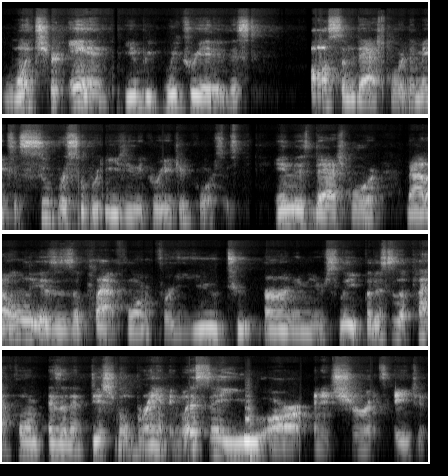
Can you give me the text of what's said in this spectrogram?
once you're in, you we created this awesome dashboard that makes it super, super easy to create your courses. In this dashboard, not only is this a platform for you to earn in your sleep, but this is a platform as an additional branding. Let's say you are an insurance agent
